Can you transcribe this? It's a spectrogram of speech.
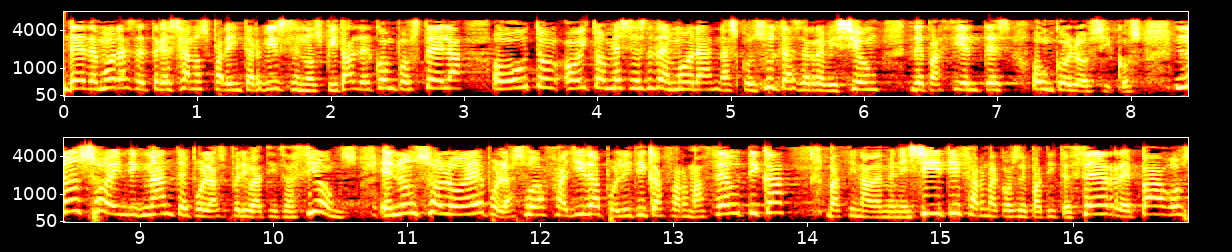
de demoras de tres anos para intervirse no hospital de compostela ou oito meses de demora nas consultas de revisión de pacientes oncolóxicos non só é indignante polas privatizacións e non só é pola súa fallida política farmacéutica vacina de meningitis, fármacos de hepatite c repagos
